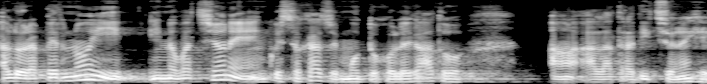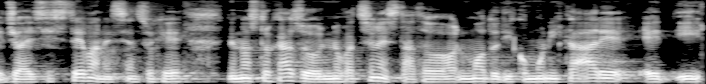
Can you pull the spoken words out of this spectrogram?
Allora, per noi innovazione in questo caso è molto collegato alla tradizione che già esisteva, nel senso che nel nostro caso l'innovazione è stato il modo di comunicare e di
